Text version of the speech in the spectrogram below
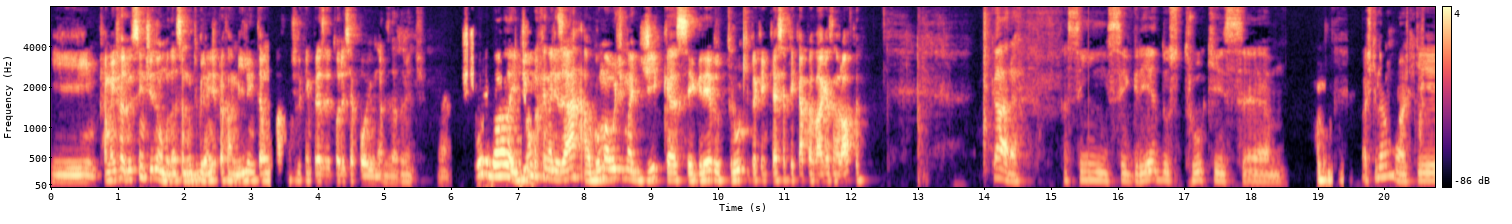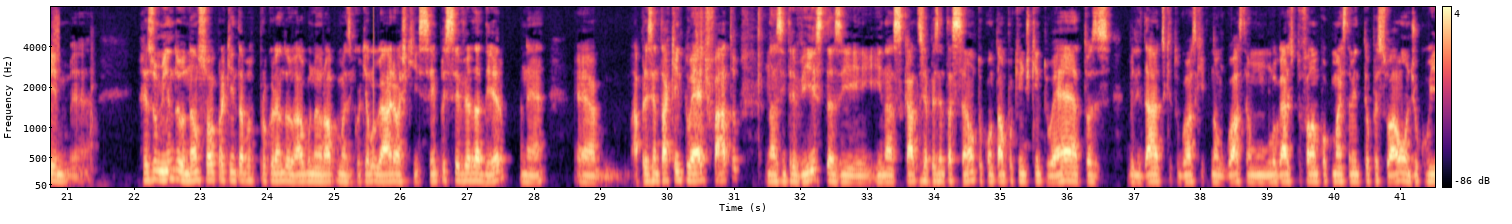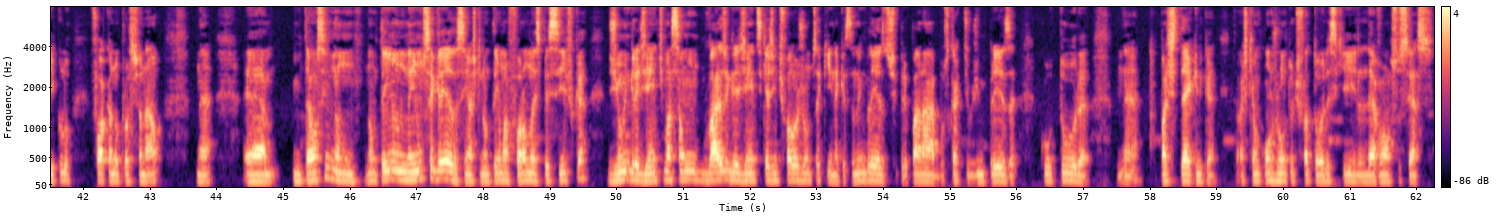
E realmente faz muito sentido, é uma mudança muito grande para a família, então faz sentido que a empresa dê todo esse apoio, né? Exatamente. É. Show de bola! E John, para finalizar, alguma última dica, segredo, truque para quem quer se aplicar para vagas na Europa? Cara, assim, segredos, truques. É... Acho que não, acho que é, resumindo, não só para quem está procurando algo na Europa, mas em qualquer lugar, eu acho que sempre ser verdadeiro, né? É, apresentar quem tu é de fato nas entrevistas e, e, nas cartas de apresentação, tu contar um pouquinho de quem tu é, tuas habilidades, que tu gosta, que tu não gosta, é um lugar de tu falar um pouco mais também do teu pessoal, onde o currículo foca no profissional, né? É, então, assim, não, não tenho nenhum segredo, assim, acho que não tem uma fórmula específica de um ingrediente, mas são vários ingredientes que a gente falou juntos aqui, né? Questão do inglês, de te preparar, buscar tipo de empresa, cultura, né? Parte técnica. Então, acho que é um conjunto de fatores que levam ao sucesso.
